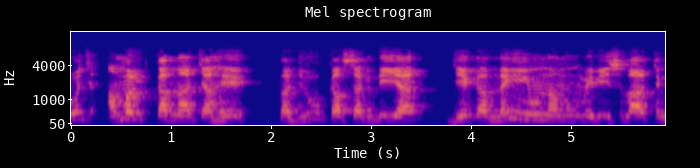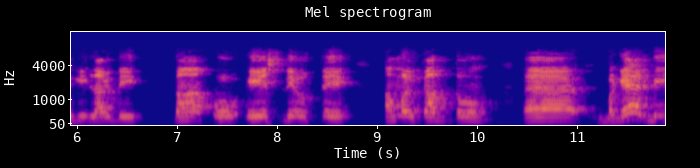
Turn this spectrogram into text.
ਕੁਝ ਅਮਲ ਕਰਨਾ ਚਾਹੇ ਤਾਂ ਜ਼ਰੂਰ ਕਰ ਸਕਦੀ ਆ। ਜੇਕਰ ਨਹੀਂ ਉਹਨਾਂ ਨੂੰ ਮੇਰੀ ਸਲਾਹ ਚੰਗੀ ਲੱਗਦੀ, ਤਾਂ ਉਹ ਇਸ ਦੇ ਉੱਤੇ ਅਮਲ ਕਰਨ ਤੋਂ ਬਗੈਰ ਵੀ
